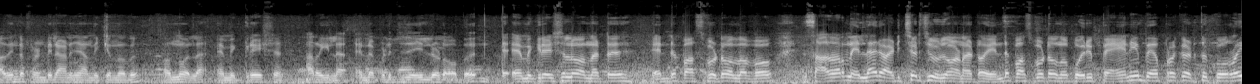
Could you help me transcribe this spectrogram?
അതിന്റെ ഫ്രണ്ടിലാണ് ഞാൻ നിൽക്കുന്നത്. ഒന്നുമല്ല എമിഗ്രേഷൻ അറിയില്ല എന്നെ പിടിച്ച് ജയിലിലൂടെ വന്ന് എമിഗ്രേഷനിൽ വന്നിട്ട് എന്റെ പാസ്പോർട്ട് വന്നപ്പോൾ സാധാരണ എല്ലാവരും അടിച്ചടിച്ച് വിടുവാണ് കേട്ടോ. എന്റെ പാസ്പോർട്ട് വന്നപ്പോൾ ഒരു പേനയും പേപ്പറൊക്കെ എടുത്ത് കുറേ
